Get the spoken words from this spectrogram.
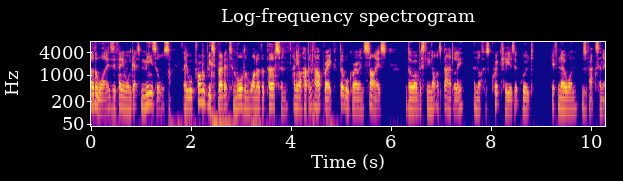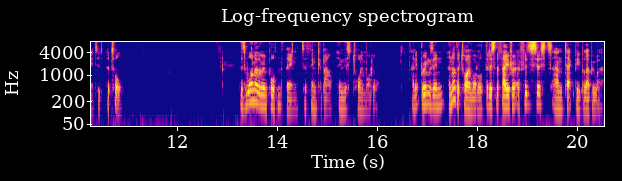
Otherwise, if anyone gets measles, they will probably spread it to more than one other person, and you'll have an outbreak that will grow in size, although obviously not as badly and not as quickly as it would if no one was vaccinated at all. There's one other important thing to think about in this toy model, and it brings in another toy model that is the favourite of physicists and tech people everywhere.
